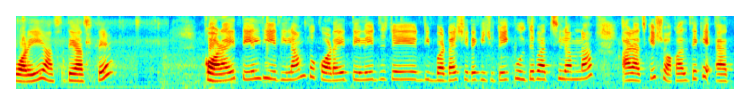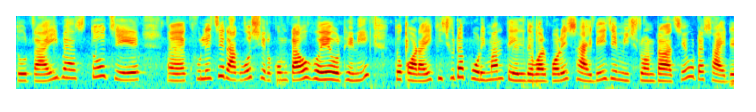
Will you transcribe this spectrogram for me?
পরে আস্তে আস্তে কড়াইয়ে তেল দিয়ে দিলাম। তো কড়াইয়ে তেলের যে ডিব্বাটা, সেটা কিছুতেই খুলতে পারছিলাম না। আর আজকে সকাল থেকে এতটাই ব্যস্ত যে খুলে যে রাখব সেরকমটাও হয়ে ওঠেনি। তো কড়াই কিছুটা পরিমাণ তেল দেওয়ার পরে সাইডেই যে মিশ্রণটা আছে, ওটা সাইডে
